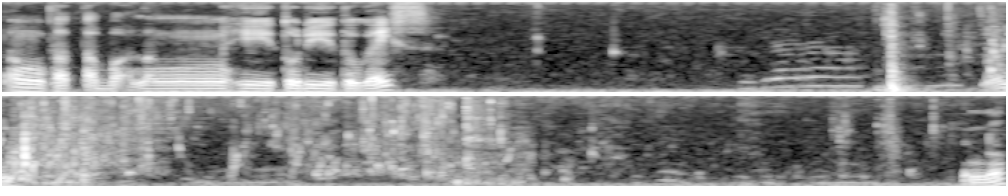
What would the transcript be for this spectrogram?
Ang tataba ng hito dito guys. Yun.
